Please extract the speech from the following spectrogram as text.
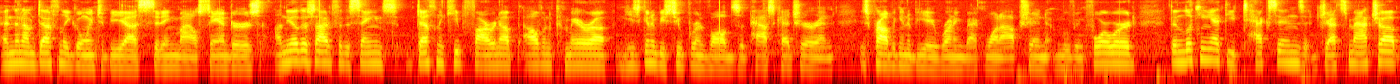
And then I'm definitely going to be uh, sitting Miles Sanders. On the other side for the Saints, definitely keep firing up Alvin Kamara. He's going to be super involved as a pass catcher and is probably going to be a running back one option moving forward. Then looking at the Texans Jets matchup,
